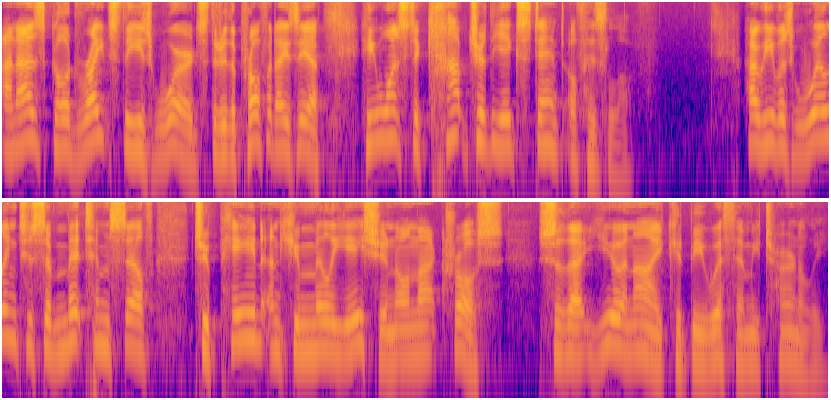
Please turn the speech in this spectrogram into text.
And as God writes these words through the prophet Isaiah, he wants to capture the extent of his love how he was willing to submit himself to pain and humiliation on that cross so that you and I could be with him eternally.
